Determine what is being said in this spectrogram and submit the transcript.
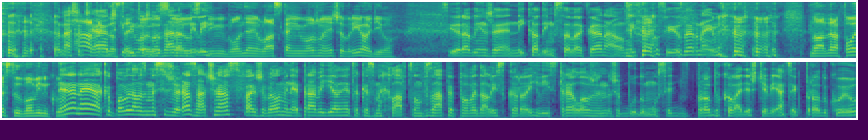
to naše čajočky by možno úsmev s zarobili. tými blondiami vláskami možno niečo prihodil. Si urobím, že Nikodým SVK na OnlyFans username. No a teda povedz tú novinku. Ne, ne, ne, ako povedali sme si, že raz za čas, fakt, že veľmi nepravidelne, to keď sme chlapcom v zápe povedali, skoro ich vystrelo, že, že budú musieť produkovať ešte viac, ak produkujú,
